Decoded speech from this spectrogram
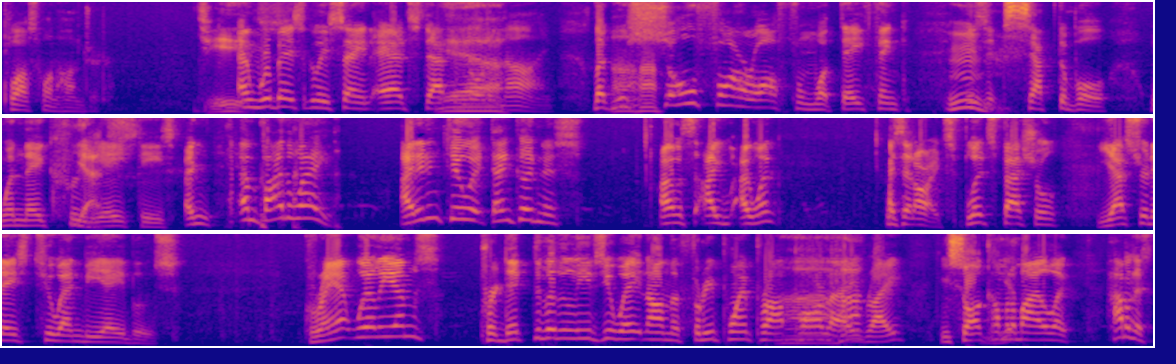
plus 100. Jeez. And we're basically saying add Steph and Yeah. to nine. Like we're Uh-huh. so far off from what they think is acceptable when they create Mm. Yes. these. And and by the way, I didn't do it. Thank goodness. I was I, I went. I said, all right, split special. Yesterday's two NBA boosts. Grant Williams predictably leaves you waiting on the three point prop parlay, Uh-huh. right? You saw it coming a mile away. How about this?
